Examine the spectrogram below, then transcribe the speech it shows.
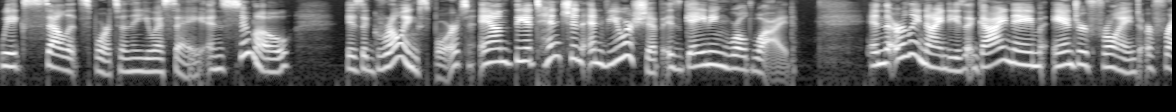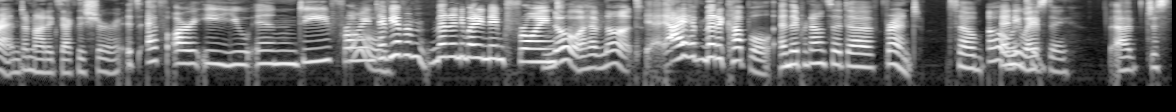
We excel at sports in the USA, and sumo is a growing sport, and the attention and viewership is gaining worldwide. In the early 90s, a guy named Andrew Freund, or Friend, I'm not exactly sure. It's F R E U N D, Freund. Oh. Have you ever met anybody named Freund? No, I have not. I have met a couple, and they pronounce it uh, friend. So, Oh, anyway, interesting. uh, just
